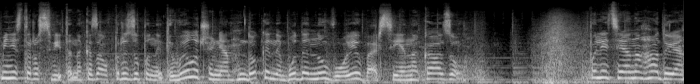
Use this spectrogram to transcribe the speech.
Міністр освіти наказав призупинити вилучення, доки не буде нової версії наказу. Поліція нагадує,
